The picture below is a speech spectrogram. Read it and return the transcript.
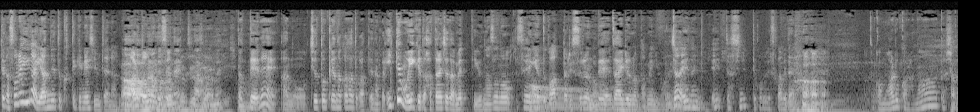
てかそれ以外やんねえと食ってけねえしみたいなのもあると思うんですよ、あーなるほどね。全然あるでしょだってね、あの中東系の方とかってなんかいてもいいけど働いちゃダメっていう謎の制限とかあったりするんで材料のためには。うん。じゃあえ何？えじゃあ死ねってことですか？みたいな とかもあるからな確かに。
